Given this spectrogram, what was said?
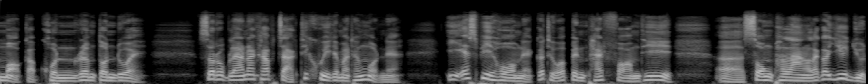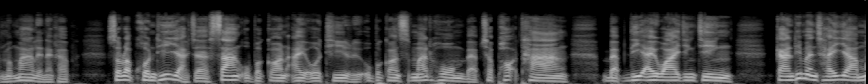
เหมาะกับคนเริ่มต้นด้วย สรุปแล้วนะครับ จากที่คุยกันมาทั้งหมดเนี่ย ESP Home เนี่ยก็ถือว่าเป็นแพลตฟอร์มที่ทรงพลังแล้วก็ยืดหยุ่นมาก ๆ เลยนะครับ สำหรับคนที่อยากจะสร้างอุปกรณ์ IoT หรืออุปกรณ์สมาร์ทโฮมแบบเฉพาะทาง แบบ DIY จริง ๆ การที่มันใช้ยาโม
